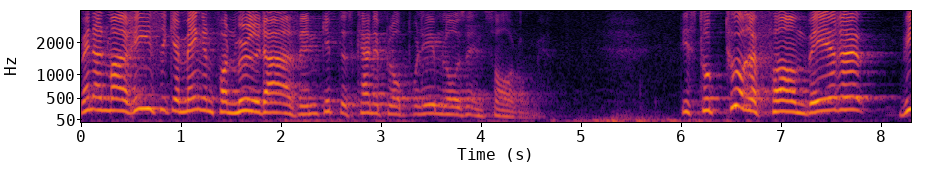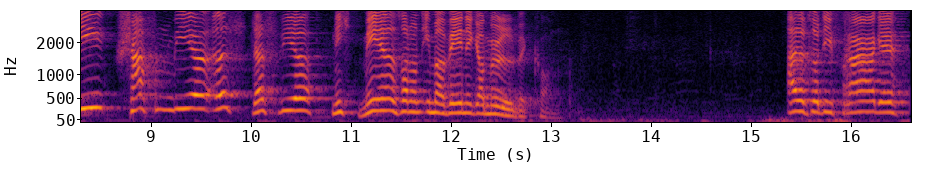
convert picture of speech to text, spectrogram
wenn einmal riesige Mengen von Müll da sind, gibt es keine problemlose Entsorgung mehr. Die Strukturreform wäre, wie schaffen wir es, dass wir nicht mehr, sondern immer weniger Müll bekommen? Also die Frage,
